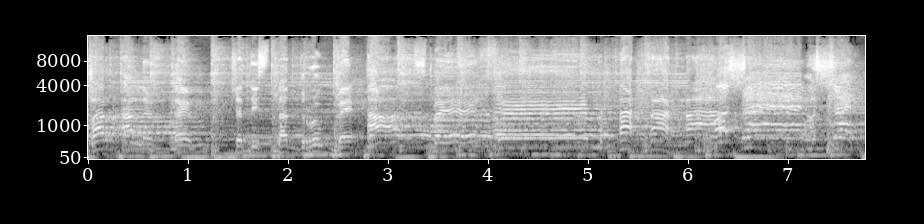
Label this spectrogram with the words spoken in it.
כבר עליכם, שתסתדרו בעצמכם. משה, משה.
